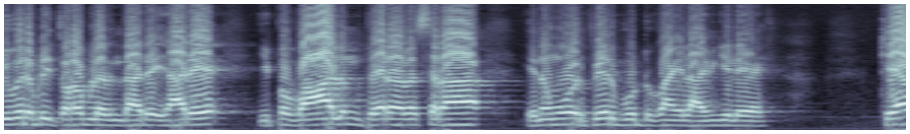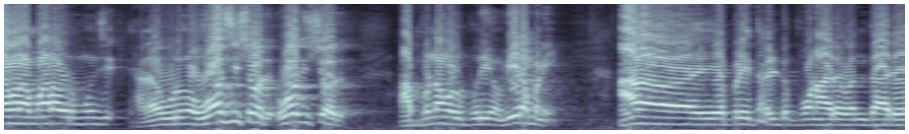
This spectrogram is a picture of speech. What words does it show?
இவர் எப்படி தொடர்பில் இருந்தார்? யாரு? இப்போ வாழும் பேரரசரா என்னமோ ஒரு பேர் போட்டுருக்காங்களா அவங்களே. கேவலமான ஒரு மூஞ்சி. அதான் விடுங்க. ஓசி சோறு ஓசி சோறு அப்படின்னா உங்களுக்கு புரியும். வீரமணி. எப்படி தள்ளிட்டு போனாரு வந்தாரு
